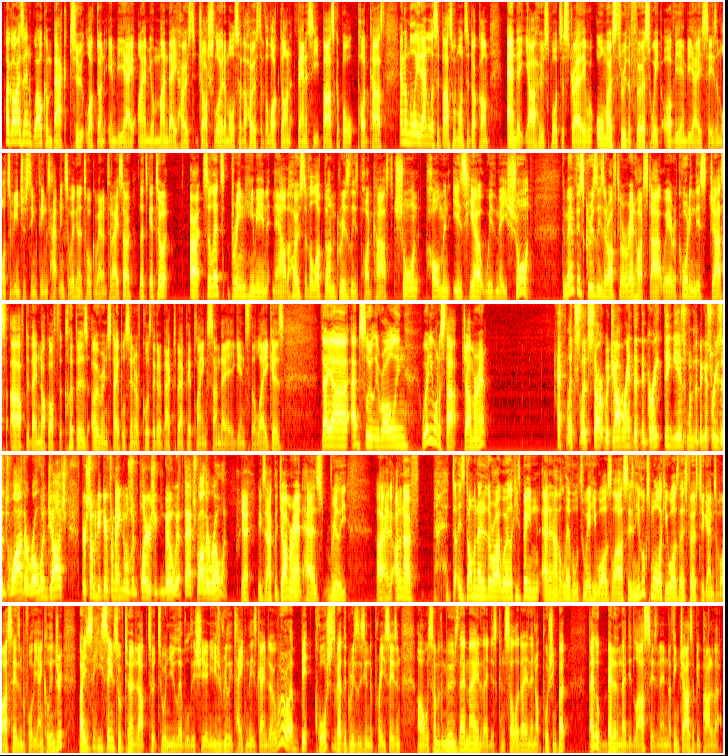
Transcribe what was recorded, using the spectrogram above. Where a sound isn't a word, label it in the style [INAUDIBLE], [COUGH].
Hi, guys, and welcome back to Locked On NBA. I am your Monday host, Josh Lloyd. I'm also the host of the Locked On Fantasy Basketball podcast, and I'm the lead analyst at basketballmonster.com and at Yahoo Sports Australia. We're almost through the first week of the NBA season. Lots of interesting things happening, so we're going to talk about them today. So let's get to it. All right, so let's bring him in now. The host of the Locked On Grizzlies podcast, Shawn Coleman, is here with me. Shawn, the Memphis Grizzlies are off to a red hot start. We're recording this just after they knock off the Clippers over in Staples Center. Of course, they've got a back to back. They're playing Sunday against the Lakers. They are absolutely rolling. Where do you want to start? Ja Morant? [LAUGHS] let's let's start with Ja Morant. That the great thing is one of the biggest reasons why they're rolling, Josh. There's so many different angles and players you can go with. That's why they're rolling. Yeah, exactly. John Morant has really. Uh, I don't know if is dominated the right word. Like he's been at another level to where he was last season. He looks more like he was those first two games of last season before the ankle injury, but he's, he seems to have turned it up to, to a new level this year, and he's really taken these games over. We were a bit cautious about the Grizzlies in the preseason uh, with some of the moves they made. They just consolidate and they're not pushing, but they look better than they did last season, and I think Ja's a big part of that.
